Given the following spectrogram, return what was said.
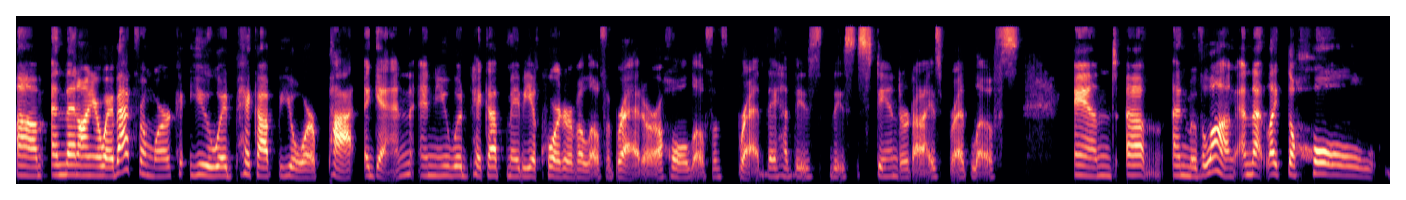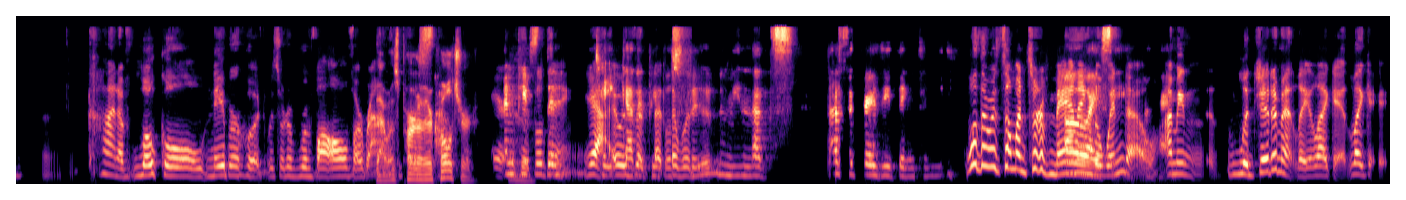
Um, and then on your way back from work, you would pick up your pot again, and you would pick up maybe a quarter of a loaf of bread or a whole loaf of bread. They had these these standardized bread loaves, and um, and move along. And that like the whole kind of local neighborhood would sort of revolve around. That was part of their culture. And people didn't yeah, take other people's food. I mean, that's that's the crazy thing to me. Well, there was someone sort of manning oh, the window. Okay. I mean, legitimately, like like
